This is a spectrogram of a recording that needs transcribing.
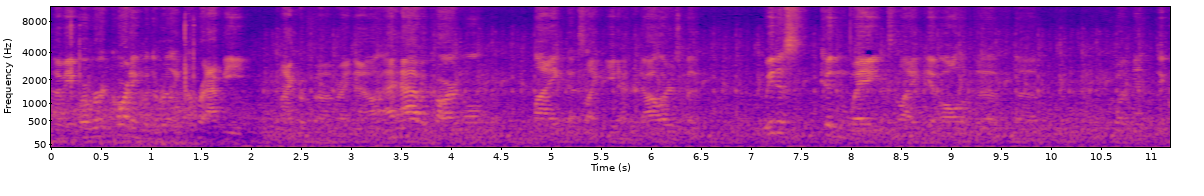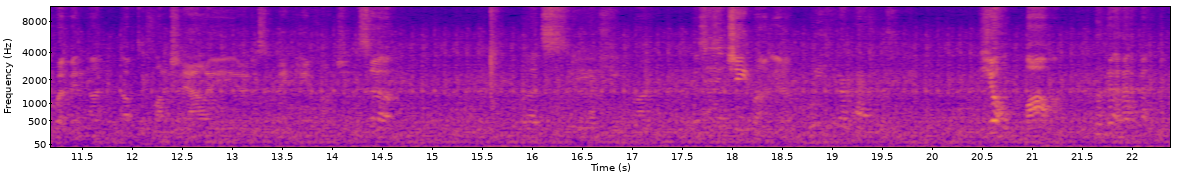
I mean, we're recording with a really crappy microphone right now. I have a Cardinal mic that's like $800, but we just couldn't wait to like get all of the, the equipment, equipment un- up to functionality, you know, just making it function. So, let's see. A cheat run. This is a cheat run, you know. You think our password should be? Yo, mama.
